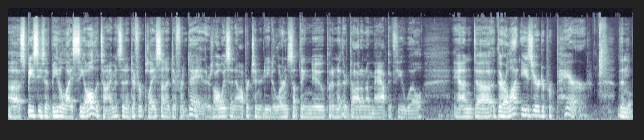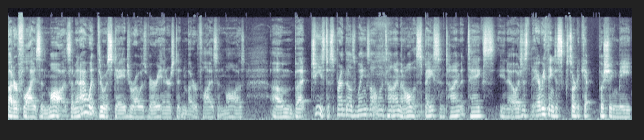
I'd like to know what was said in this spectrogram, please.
uh, species of beetle I see all the time. It's in a different place on a different day. There's always an opportunity to learn something new, put another dot on a map, if you will. And uh, they're a lot easier to prepare than butterflies and moths. I mean, I went through a stage where I was very interested in butterflies and moths. Um, but geez, to spread those wings all the time and all the space and time it takes, you know, it just everything just sort of kept pushing me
